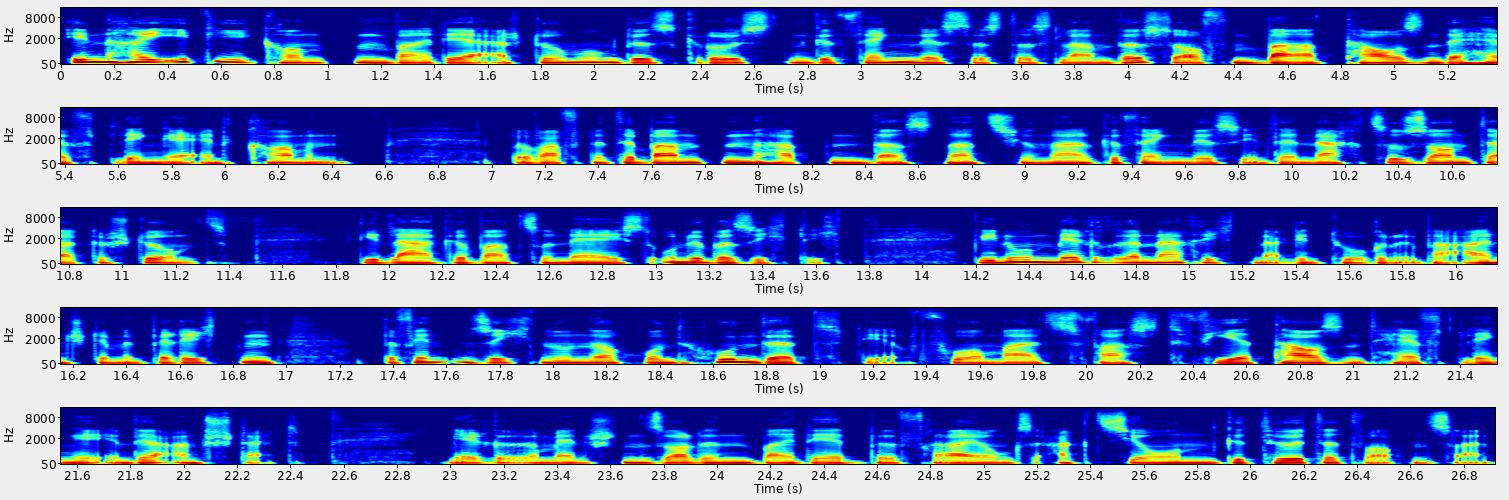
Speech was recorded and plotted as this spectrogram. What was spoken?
In Haiti konnten bei der Erstürmung des größten Gefängnisses des Landes offenbar tausende Häftlinge entkommen. Bewaffnete Banden hatten das Nationalgefängnis in der Nacht zu Sonntag gestürmt. Die Lage war zunächst unübersichtlich. Wie nun mehrere Nachrichtenagenturen übereinstimmend berichten, befinden sich nur noch rund 100 der vormals fast 4000 Häftlinge in der Anstalt. Mehrere Menschen sollen bei der Befreiungsaktion getötet worden sein.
